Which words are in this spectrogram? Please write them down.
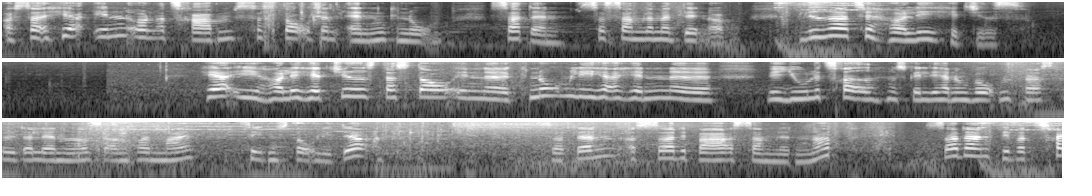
og så herinde under trappen, så står den anden gnom. Sådan, så samler man den op. Videre til Holly Hedges. Her i Holly Hedges, der står en øh, gnom lige herhen øh, ved juletræet. Nu skal jeg lige have nogle våben først, for der landede også andre end mig. Se, den står lige der. Sådan, og så er det bare at samle den op. Sådan, det var tre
